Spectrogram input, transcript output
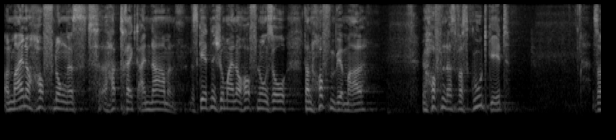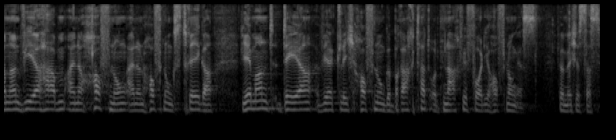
Und meine Hoffnung ist, hat, trägt einen Namen. Es geht nicht um eine Hoffnung so, dann hoffen wir mal. Wir hoffen, dass was gut geht, sondern wir haben eine Hoffnung, einen Hoffnungsträger, jemand, der wirklich Hoffnung gebracht hat und nach wie vor die Hoffnung ist. Für mich ist das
